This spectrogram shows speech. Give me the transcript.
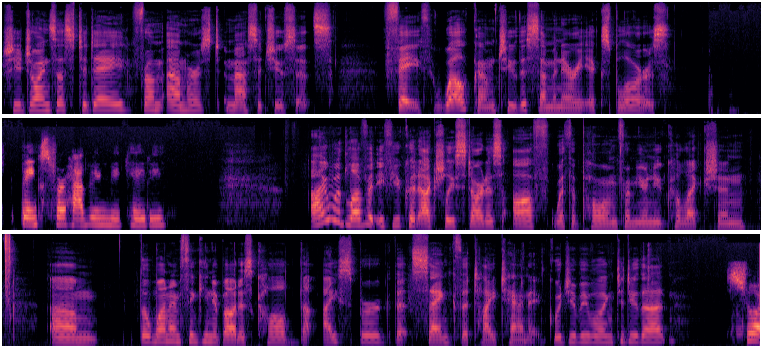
She joins us today from Amherst, Massachusetts. Faith, welcome to the Seminary Explorers. Thanks for having me, Katie. I would love it if you could actually start us off with a poem from your new collection. Um, the one I'm thinking about is called The Iceberg That Sank the Titanic. Would you be willing to do that? Sure.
